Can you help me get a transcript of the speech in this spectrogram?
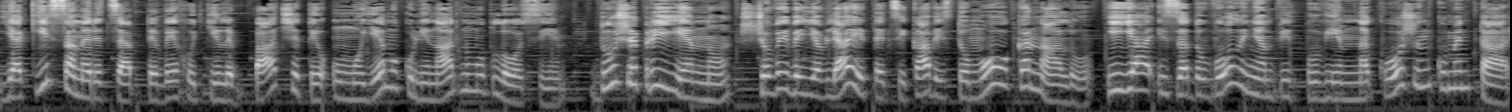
які саме рецепти ви хотіли б бачити у моєму кулінарному блозі. Дуже приємно, що ви виявляєте цікавість до мого каналу, і я із задоволенням відповім на кожен коментар.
